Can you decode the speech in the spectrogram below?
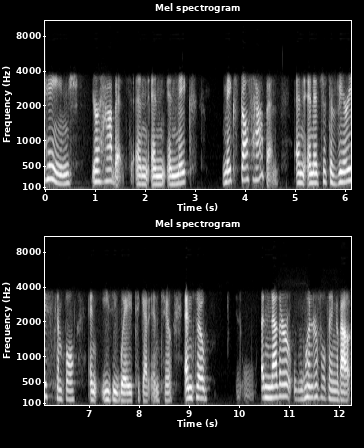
change your habits and and and make make stuff happen. And and it's just a very simple and easy way to get into. And so another wonderful thing about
